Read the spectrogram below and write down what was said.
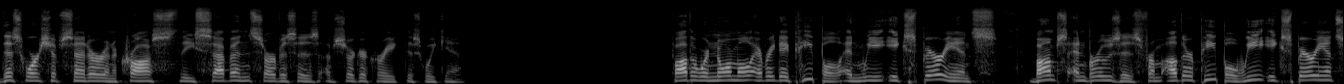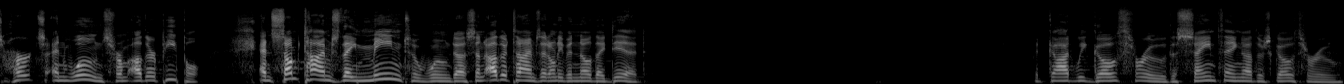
this worship center and across the seven services of Sugar Creek this weekend, Father, we're normal, everyday people, and we experience bumps and bruises from other people. We experience hurts and wounds from other people. And sometimes they mean to wound us, and other times they don't even know they did. But God, we go through the same thing others go through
